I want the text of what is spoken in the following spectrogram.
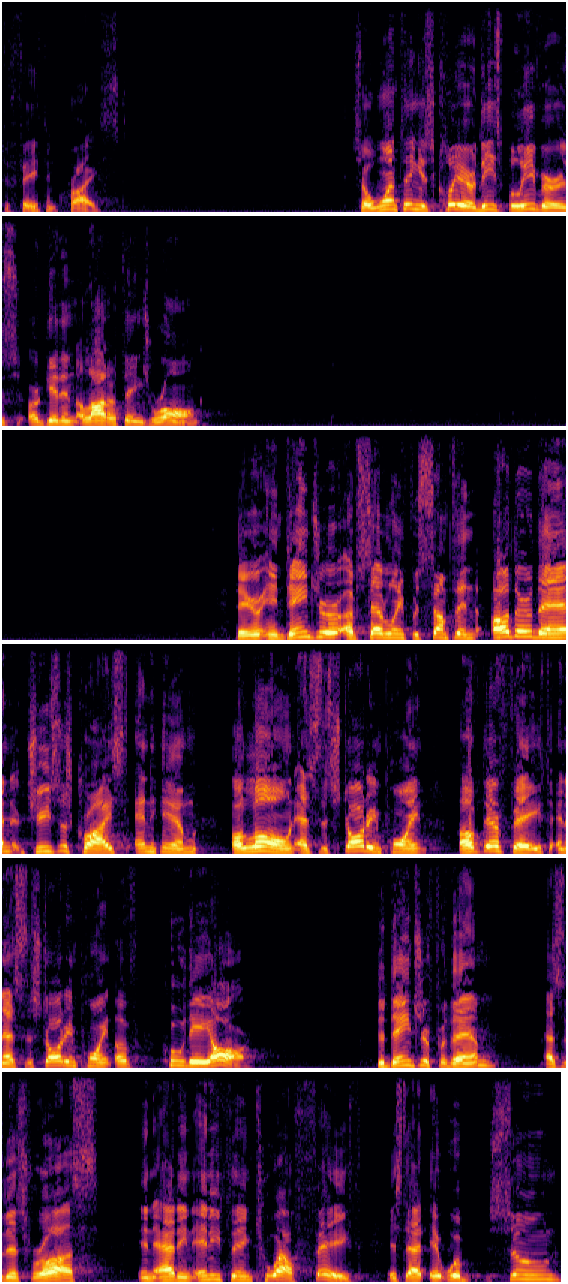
to faith in Christ. So, one thing is clear these believers are getting a lot of things wrong. They are in danger of settling for something other than Jesus Christ and Him alone as the starting point of their faith and as the starting point of who they are. The danger for them, as it is for us, in adding anything to our faith is that it will soon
